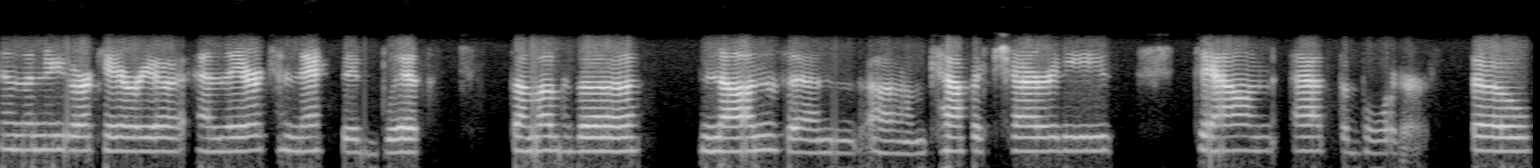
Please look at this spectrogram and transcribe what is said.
in the New York area, and they are connected with some of the nuns and um, Catholic charities down at the border. So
